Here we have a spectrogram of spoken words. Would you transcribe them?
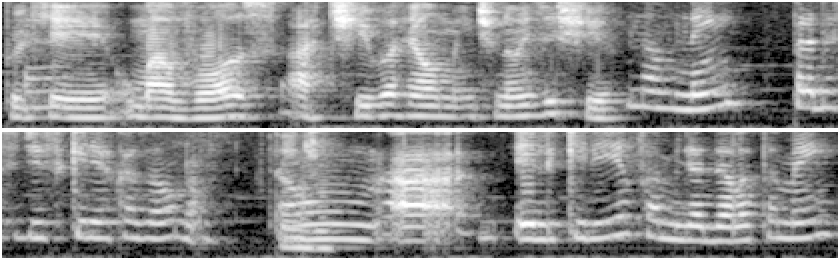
Porque é. uma voz ativa realmente não existia. Não, nem para decidir se queria casar ou não. Então, a, ele queria a família dela também,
